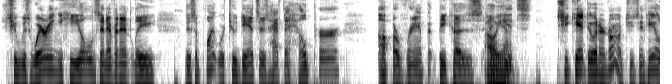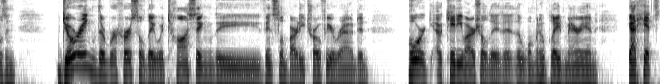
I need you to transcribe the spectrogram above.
she was wearing heels, and evidently there's a point where two dancers have to help her up a ramp because Oh, yeah. it's she can't do it on her own. She's in heels, and during the rehearsal, they were tossing the Vince Lombardi trophy around, and poor uh, Katie Marshall, the, the the woman who played Marion, got hit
